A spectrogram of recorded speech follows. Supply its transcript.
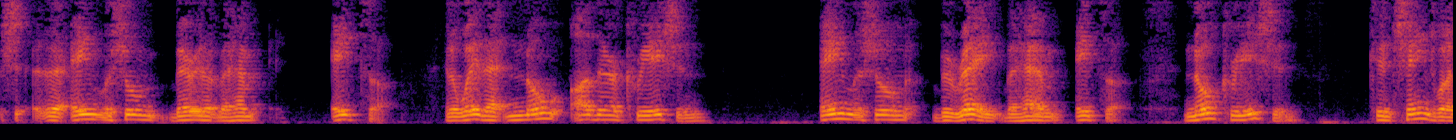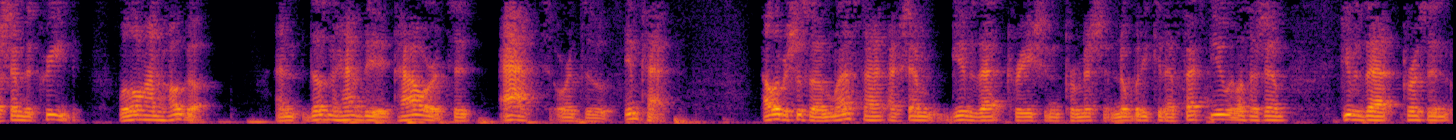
Uh, Etza, in a way that no other creation, ain l'shum berei behem no creation can change what Hashem decreed. Velohan Haga, and doesn't have the power to act or to impact. Unless Hashem gives that creation permission. Nobody can affect you unless Hashem gives that person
